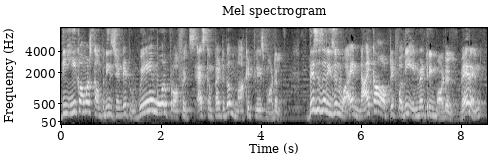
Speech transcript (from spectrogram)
the e-commerce companies generate way more profits as compared to the marketplace model. This is the reason why Nykaa opted for the inventory model, wherein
